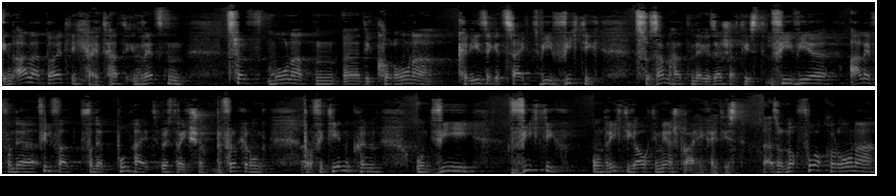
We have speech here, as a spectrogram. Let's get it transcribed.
In aller Deutlichkeit hat in den letzten zwölf Monaten äh, die Corona-Krise gezeigt, wie wichtig Zusammenhalt in der Gesellschaft ist, wie wir alle von der Vielfalt, von der Buntheit österreichischer Bevölkerung profitieren können und wie wichtig und richtig auch die Mehrsprachigkeit ist. Also noch vor Corona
